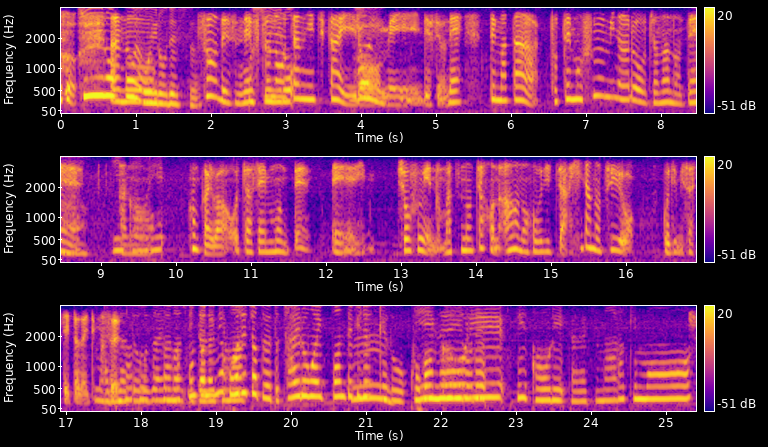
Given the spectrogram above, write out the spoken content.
黄色っぽいお色です。そうですね普通のお茶に近い色味ですよね、でまたとても風味のあるお茶なのであいい香り。今回はお茶専門店、えー、松風園の松の茶穂の青のほうじ茶飛騨のつゆをご準備させていただいてますありがとうございます本当にね、ほうじ茶というと茶色が一般的ですけど、うん黄金色で。いい香り。いいい香り。いただきます。ただきます。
